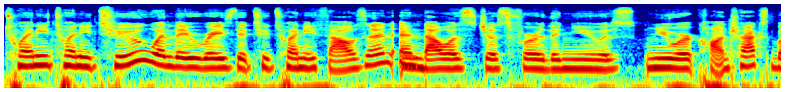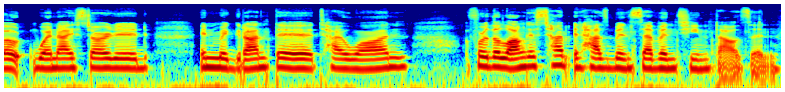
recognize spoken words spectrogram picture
2022 when they raised it to 20,000 and mm. that was just for the newest newer contracts but when I started in Migrante Taiwan for the longest time it has been 17,000 mm.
